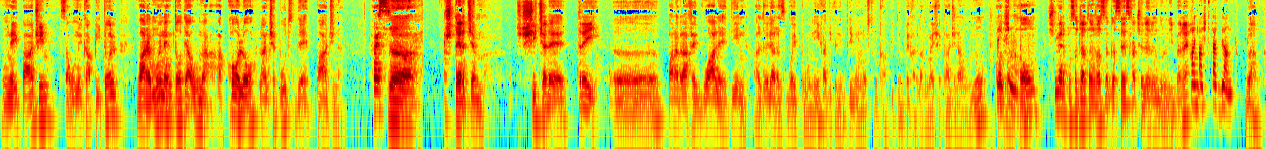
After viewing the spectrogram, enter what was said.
unei pagini sau unui capitol va rămâne întotdeauna acolo la început de pagină. Hai să ștergem și cele trei uh, paragrafe goale din al doilea război punic, adică din primul nostru capitol pe care l-avem aici pe pagina 1, Control unu. Home și merg cu săgeată în jos să găsesc acele rânduri libere, Hannibal start blank. blank.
